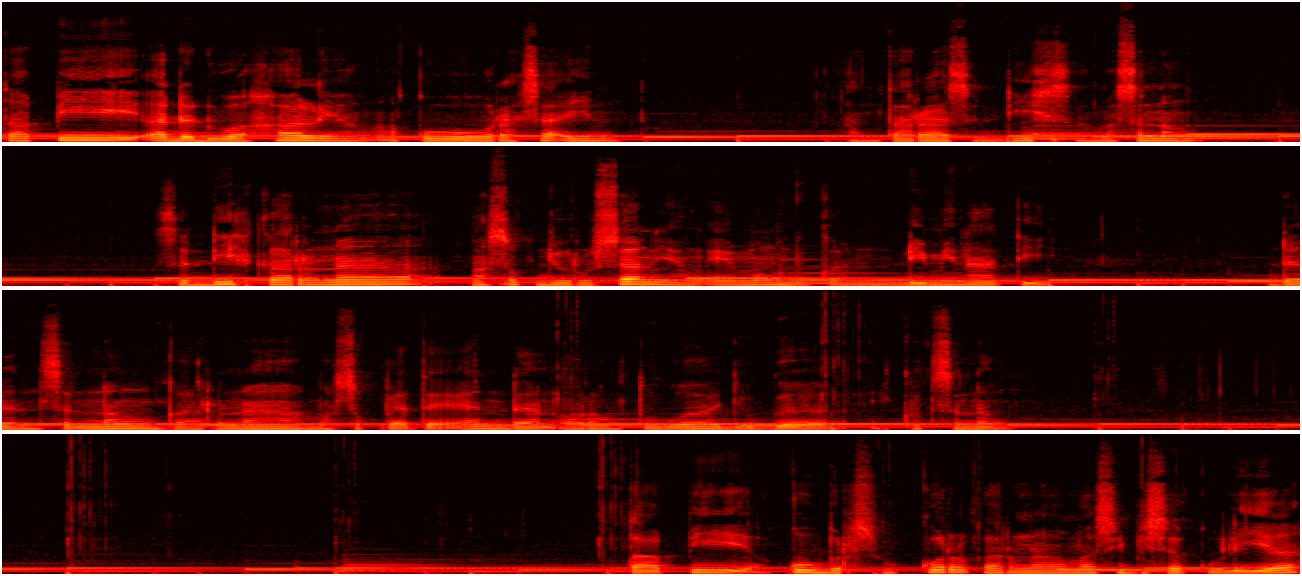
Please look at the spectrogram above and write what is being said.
Tapi ada dua hal yang aku rasain antara sedih sama seneng. Sedih karena masuk jurusan yang emang bukan diminati dan seneng karena masuk PTN dan orang tua juga ikut seneng. Tapi aku bersyukur karena masih bisa kuliah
